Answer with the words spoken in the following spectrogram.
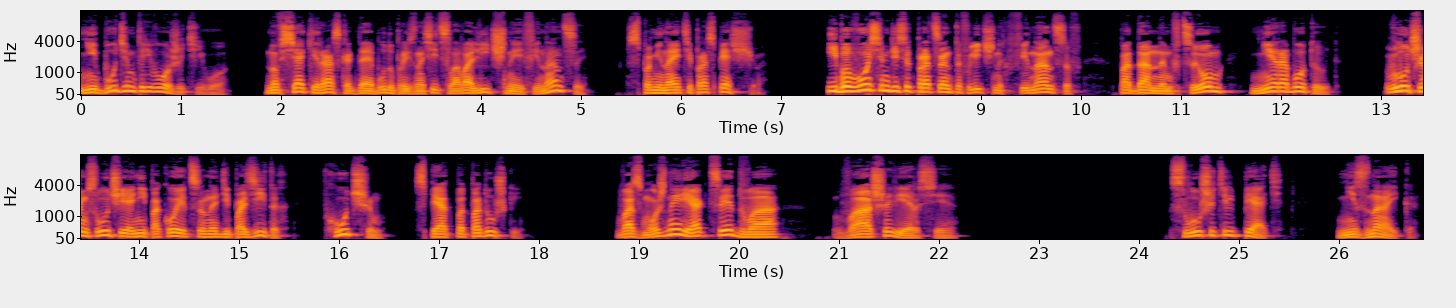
Не будем тревожить его. Но всякий раз, когда я буду произносить слова «личные финансы», вспоминайте про спящего. Ибо 80% личных финансов, по данным в ЦИОМ, не работают. В лучшем случае они покоятся на депозитах, в худшем — спят под подушкой. Возможная реакция 2. Ваша версия. Слушатель 5. Незнайка.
